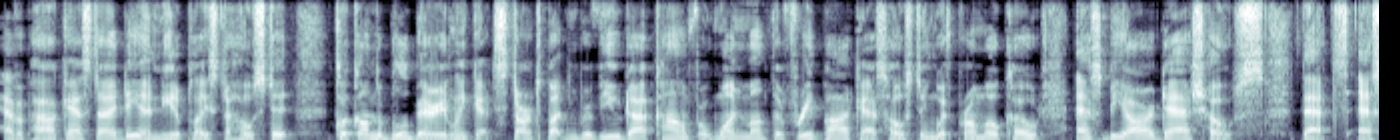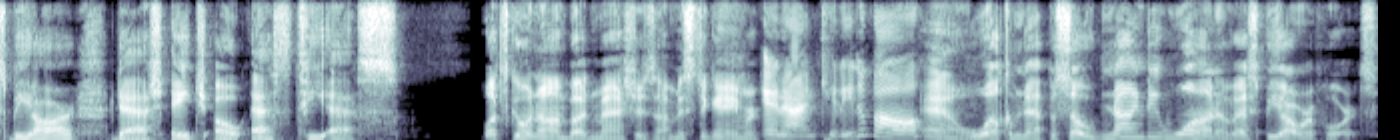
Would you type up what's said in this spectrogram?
Have a podcast idea and need a place to host it? Click on the Blubrry link at startbuttonreview.com for one month of free podcast hosting with promo code SBR-hosts. That's SBR-H-O-S-T-S. What's going on, Bud Mashers? I'm Mr. Gamer. And I'm Kitty Duvall. And welcome to episode 91 of SBR Reports.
